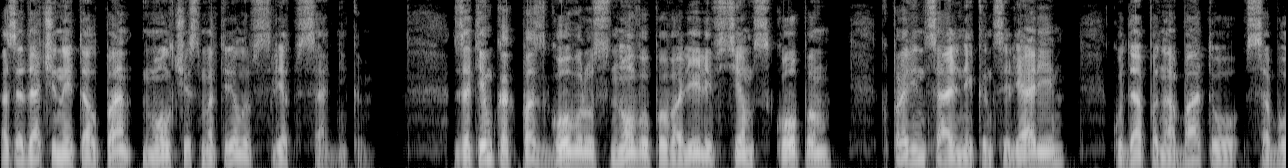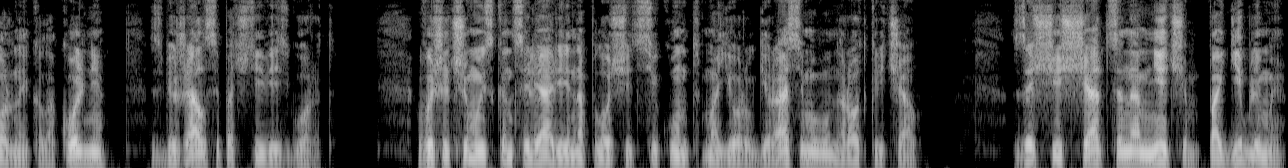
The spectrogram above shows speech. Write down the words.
Озадаченная толпа молча смотрела вслед всадникам. Затем, как по сговору, снова повалили всем скопом к провинциальной канцелярии, куда по набату соборной колокольни сбежался почти весь город вышедшему из канцелярии на площадь секунд майору Герасимову, народ кричал. «Защищаться нам нечем, погибли мы.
